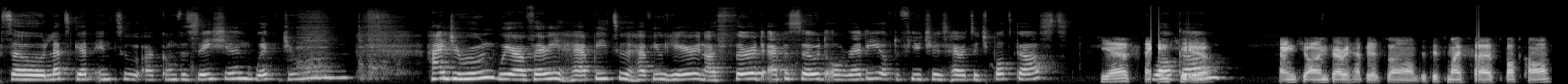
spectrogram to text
So let's get into our conversation with Jeroen. Hi, Jeroen. We are very happy to have you here in our third episode already of the Futures Heritage podcast. Yes, thank Welcome. you. Thank you. I'm very happy as well. This is my first podcast,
